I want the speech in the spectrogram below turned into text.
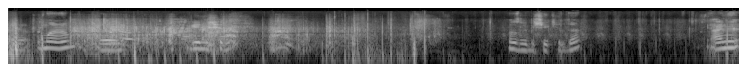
Ee, umarım e, gelişiriz. Hızlı bir şekilde. Yani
